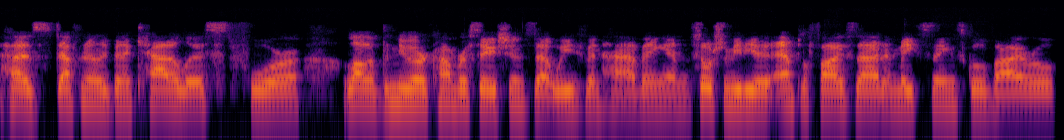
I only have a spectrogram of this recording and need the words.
has definitely been a catalyst for a lot of the newer conversations that we've been having. And social media amplifies that and makes things go viral.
